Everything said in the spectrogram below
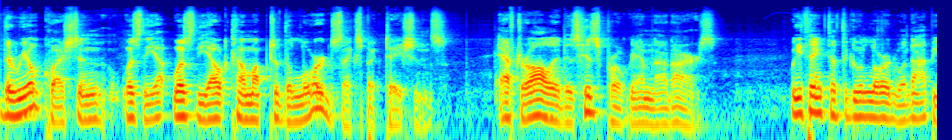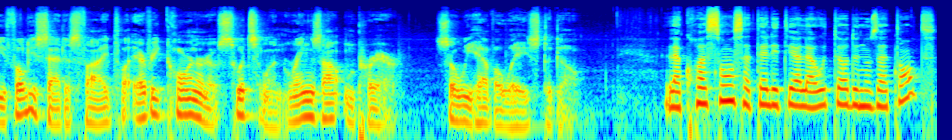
The real question was the was the outcome up to the Lord's expectations. After all, it is His program, not ours. We think that the good Lord will not be fully satisfied till every corner of Switzerland rings out in prayer. So we have a ways to go. La croissance a-t-elle été à la hauteur de nos attentes?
